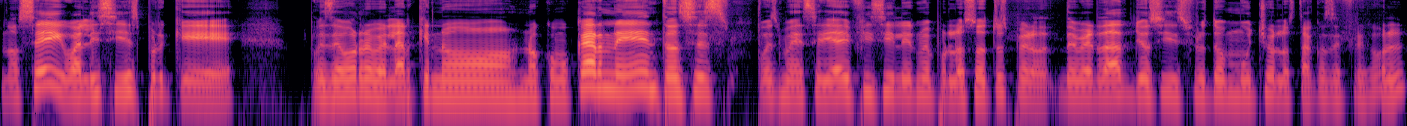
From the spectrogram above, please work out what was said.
no sé, igual y sí es porque pues debo revelar que no, no como carne, entonces pues me sería difícil irme por los otros, pero de verdad yo sí disfruto mucho los tacos de frijol.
